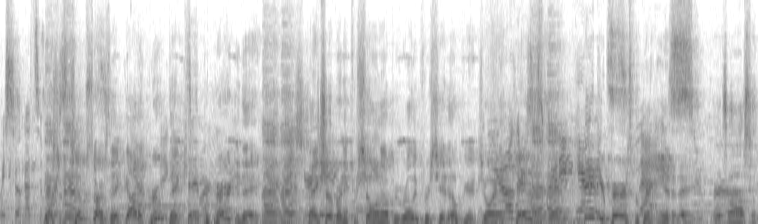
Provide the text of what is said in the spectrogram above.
We still got some. Gresham more Gym Stars, they've got a group. They got came prepared going. today. Yeah, sure Thanks everybody for showing up. We really appreciate it. Hope you're enjoying You know, it. Kids, thank your parents for That bringing you today. That's awesome.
